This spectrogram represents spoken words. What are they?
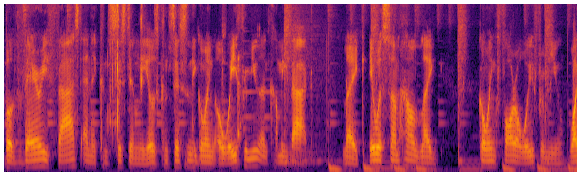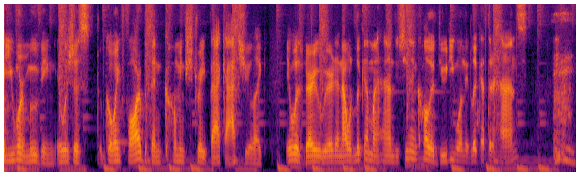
but very fast and it consistently. It was consistently going away from you and coming back. Like it was somehow like going far away from you while you weren't moving. It was just going far, but then coming straight back at you. Like it was very weird. And I would look at my hands. You see in Call of Duty when they look at their hands?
